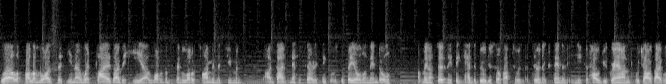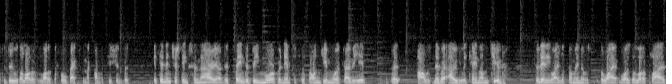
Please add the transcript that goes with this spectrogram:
Well, the problem was that, you know, when players over here, a lot of them spend a lot of time in the gym, and I don't necessarily think it was the be all and end all. I mean, I certainly think you had to build yourself up to to an extent that you could hold your ground, which I was able to do with a lot of a lot of the fullbacks in the competition. But it's an interesting scenario. There seemed to be more of an emphasis on gym work over here, but I was never overly keen on the gym. But anyway, look, I mean, it was the way it was. A lot of players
